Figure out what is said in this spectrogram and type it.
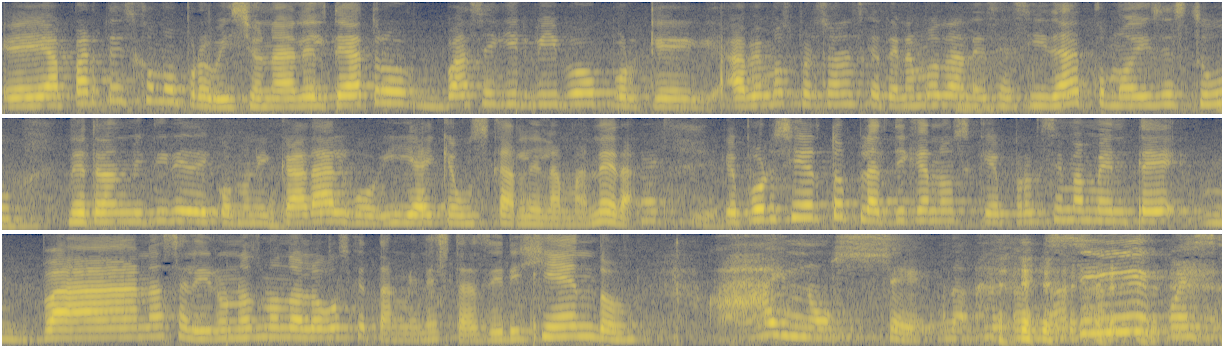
Eh, aparte es como provisional, el teatro va a seguir vivo porque habemos personas que tenemos la necesidad, como dices tú, de transmitir y de comunicar algo y hay que buscarle la manera. Que por cierto, platícanos que próximamente van a salir unos monólogos que también estás dirigiendo. Ay, no sé. Sí, pues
